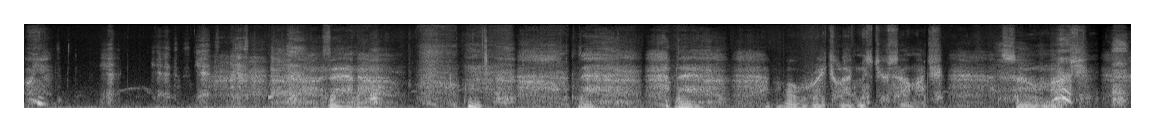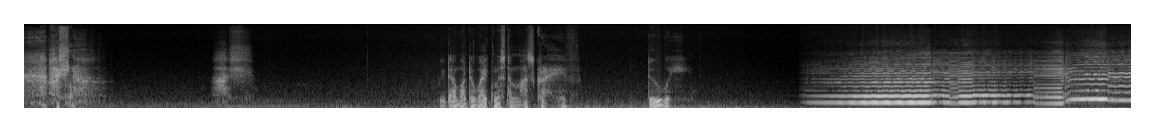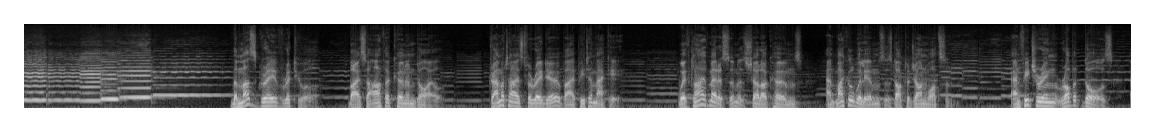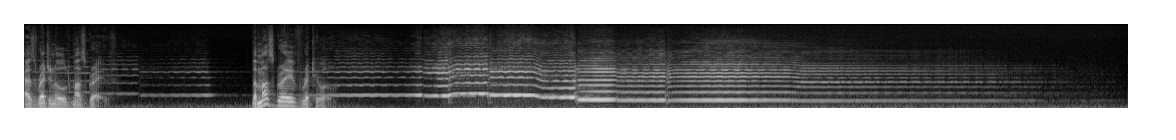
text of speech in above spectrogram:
Oh, yes. Yes, yes, yes. yes. There now. There. There. Oh, Rachel, I've missed you so much. So much. Hush now. Hush. We don't want to wake Mr. Musgrave, do we? The Musgrave Ritual by Sir Arthur Conan Doyle. Dramatized for radio by Peter Mackie. With Clive Merrison as Sherlock Holmes and Michael Williams as Dr. John Watson. And featuring Robert Dawes as Reginald Musgrave. The Musgrave Ritual.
